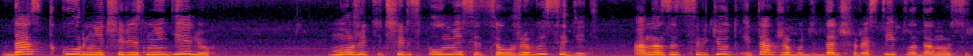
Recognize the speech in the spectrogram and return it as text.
Даст корни через неделю. Можете через полмесяца уже высадить она зацветет и также будет дальше расти и плодоносить.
